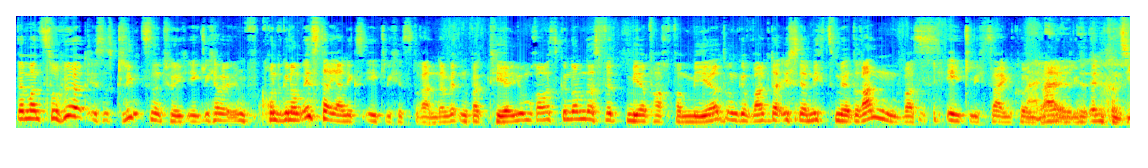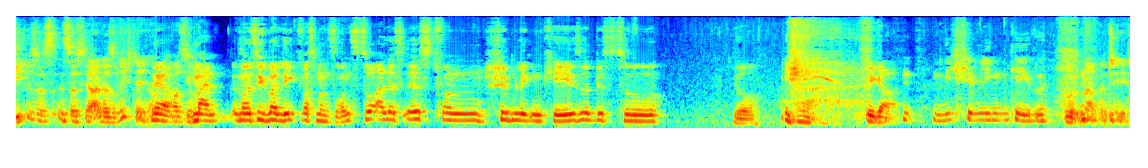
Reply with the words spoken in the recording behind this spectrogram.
wenn man es so hört, ist es klingt es natürlich eklig, aber im Grunde genommen ist da ja nichts ekliges dran. Da wird ein Bakterium rausgenommen, das wird mehrfach vermehrt und gewalt, da ist ja nichts mehr dran, was eklig sein könnte. Nein, nein, im Prinzip ist das, ist das ja alles richtig. aber Ja, ich meine, wenn man sich überlegt, was man sonst so alles isst, von schimmligen Käse bis zu. Ja. Egal. Nicht schimmligen Käse. Guten Appetit.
